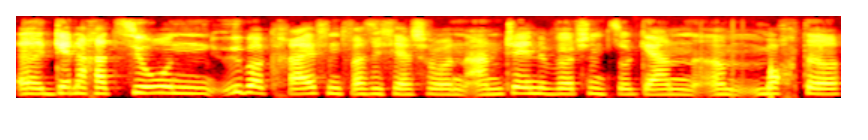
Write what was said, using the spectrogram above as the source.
äh, Generationen übergreifend, was ich ja schon an Jane the Virgin so gern ähm, mochte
